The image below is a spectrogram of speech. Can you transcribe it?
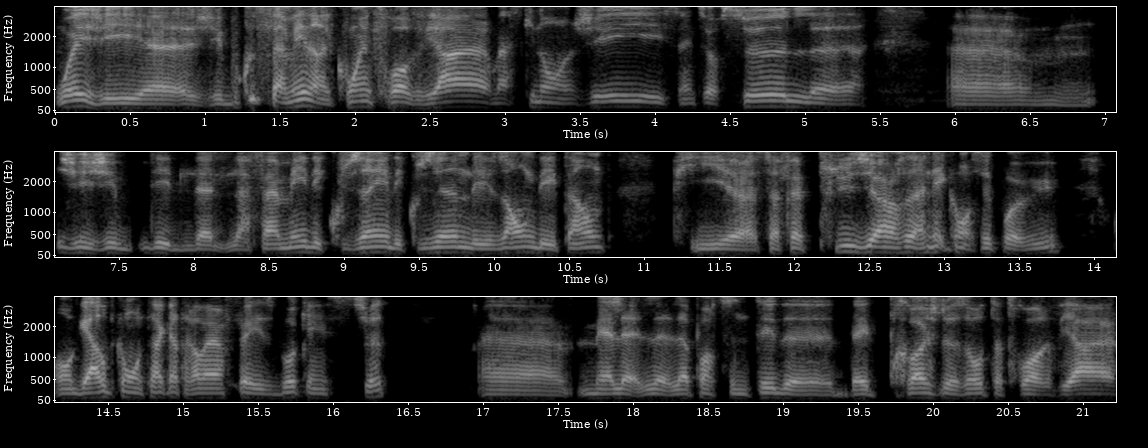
Oui, j'ai beaucoup de famille dans le coin, Trois-Rivières, Masquinongé, Sainte-Ursule. j'ai de, la famille, des cousins, des cousines, des oncles, des tantes. Puis ça fait plusieurs années qu'on ne s'est pas vus. On garde contact à travers Facebook, ainsi de suite. Euh, mais l'opportunité d'être proche d'eux autres à Trois-Rivières,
